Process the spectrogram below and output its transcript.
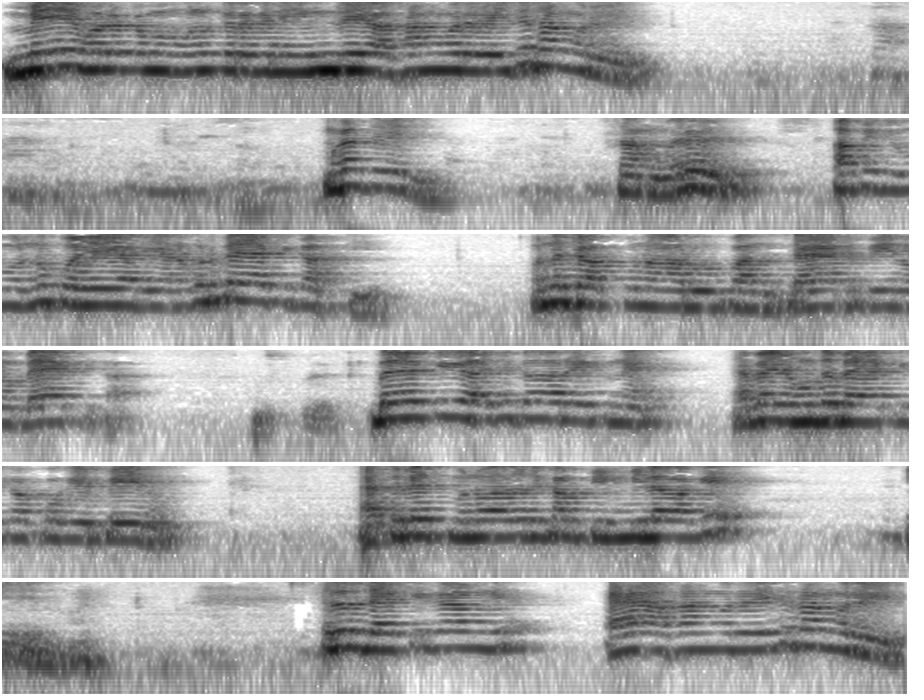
මේ හොරකම මුල් කරගෙන ඉන්ද්‍රී අසංවර වෙයිද සංවර වෙයි මකද වෙන්න? සංවර. අපි ගමුන්න කොහේ අරි යනකොට බෑකි කත්තිය ඔන්න චක්කුණා රූපන්ත සෑට පේනවා බෑකික බෑකි අධිකාරයෙක් නෑ හැබැයි හොඳ බෑකිකක් වගේ පේනු ඇතුළෙත් මොනවදනිකම් පිම්බිල වගේ පේන එද දැකිකාන්ගේ ඇහැ අසංවරයේද සංවරයේද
